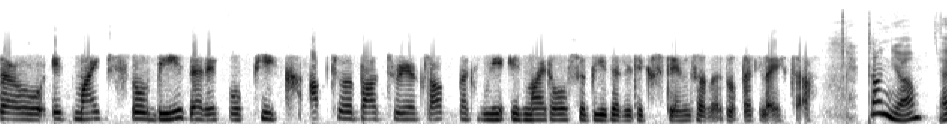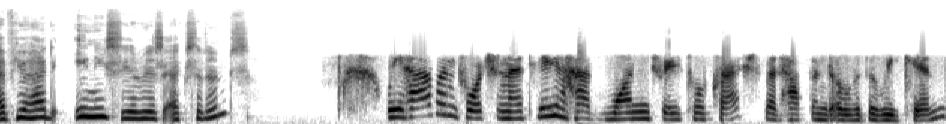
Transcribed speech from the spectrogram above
So it might still be that it will peak up to about 3 o'clock, but we, it might also be that it extends a little bit later. Tanya, have you had any serious accidents? We have unfortunately had one fatal crash that happened over the weekend.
